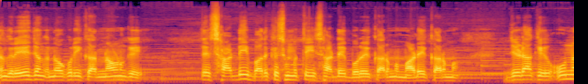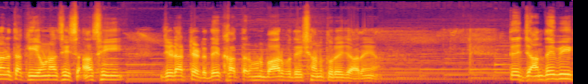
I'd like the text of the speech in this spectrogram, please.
ਅੰਗਰੇਜ਼ ਨੌਕਰੀ ਕਰਨ ਆਉਣਗੇ, ਤੇ ਸਾਡੀ ਬਦਕਿਸਮਤੀ, ਸਾਡੇ ਬੁਰੇ ਕਰਮ, ਮਾੜੇ ਕਰਮ, ਜਿਹੜਾ ਕਿ ਉਹਨਾਂ ਨੇ ਤਾਂ ਕੀ ਆਉਣਾ ਸੀ, ਅਸੀਂ ਜਿਹੜਾ ਢਿੱਡ ਦੇ ਖਾਤਰ ਹੁਣ ਬਾਹਰ ਵਿਦੇਸ਼ਾਂ ਨੂੰ ਤੁਰੇ ਜਾ ਰਹੇ ਹਾਂ। ਤੇ ਜਾਂਦੇ ਵੀ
